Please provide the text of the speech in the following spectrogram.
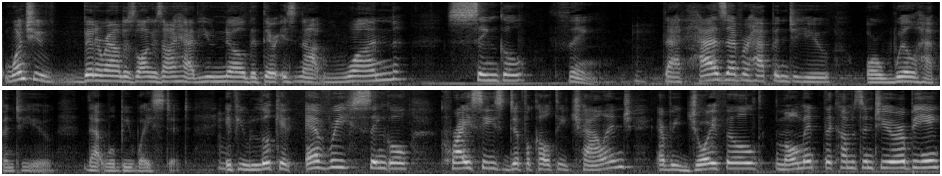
once you've been around as long as I have, you know that there is not one single thing that has ever happened to you or will happen to you that will be wasted. If you look at every single crisis, difficulty, challenge, every joy filled moment that comes into your being,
